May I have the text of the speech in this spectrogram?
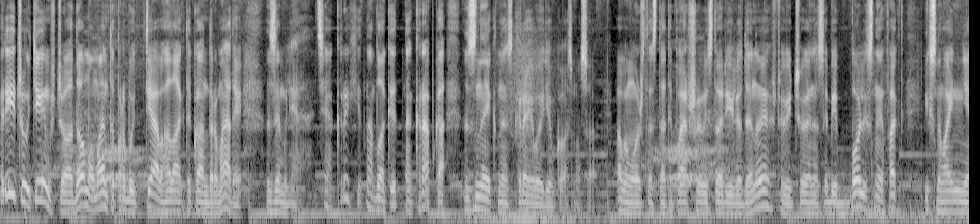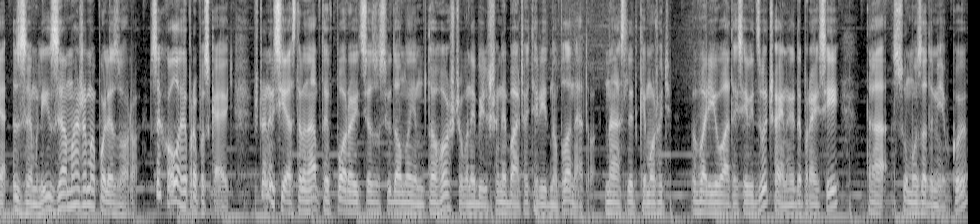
Річ у тім, що до моменту прибуття в галактику Андромеди Земля, ця крихітна блакитна крапка, зникне з краєвидів космосу. А ви можете стати першою в історії людиною, що відчує на собі болісний ефект існування Землі за межами поля зору. Психологи припускають, що не всі астронавти впораються з усвідомленням того, що вони більше не бачать рідну планету. Наслідки можуть варіюватися від звичайної депресії та суму за домівкою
